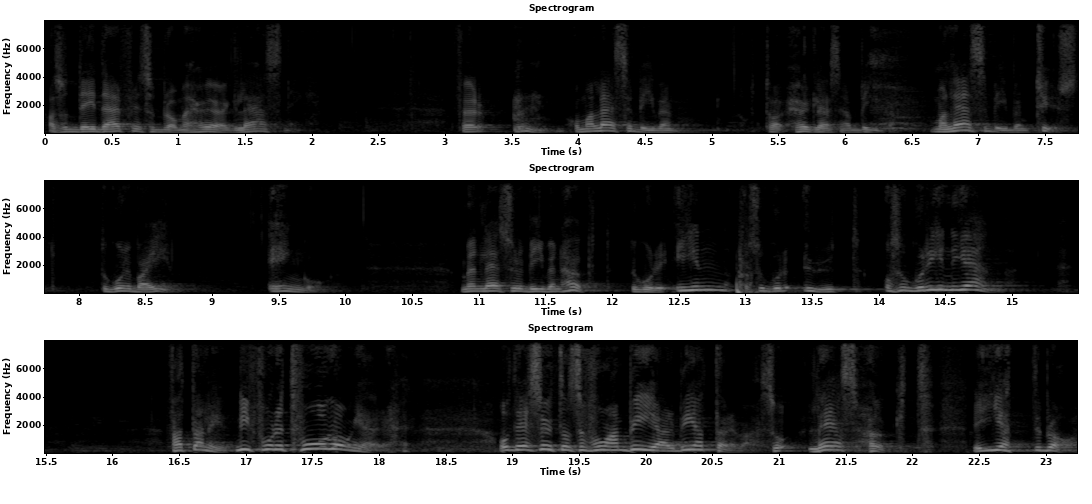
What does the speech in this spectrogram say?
Alltså det är därför det är så bra med högläsning. För om man läser Bibeln, högläsning av Bibeln, om man läser Bibeln tyst, då går det bara in. En gång. Men läser du Bibeln högt, då går det in och så går det ut och så går det in igen. Fattar ni? Ni får det två gånger. Och dessutom så får man bearbeta det. Va? Så läs högt. Det är jättebra.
